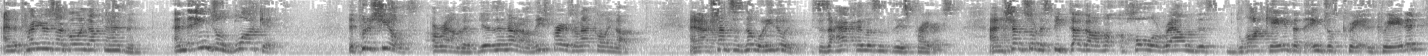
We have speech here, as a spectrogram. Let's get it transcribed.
And the prayers are going up to heaven. And the angels block it. They put a shield around it. No, no, no, these prayers are not going up. And Hashem says, no, what are you doing? He says, I have to listen to these prayers. And Hashem, so to speak, dug a hole around this blockade that the angels created.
